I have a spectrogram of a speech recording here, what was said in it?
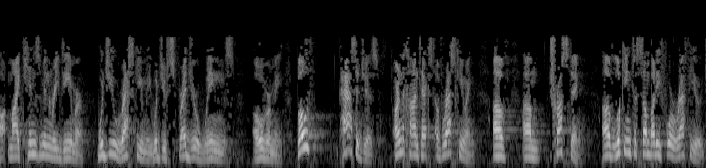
uh, my kinsman redeemer. Would you rescue me? Would you spread your wings over me? Both passages are in the context of rescuing, of um, trusting, of looking to somebody for refuge.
